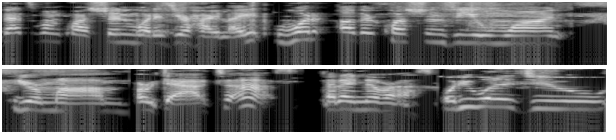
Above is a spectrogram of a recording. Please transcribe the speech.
that's one question. What is your highlight? What other questions do you want your mom or dad to ask that I never ask? What do you want to do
